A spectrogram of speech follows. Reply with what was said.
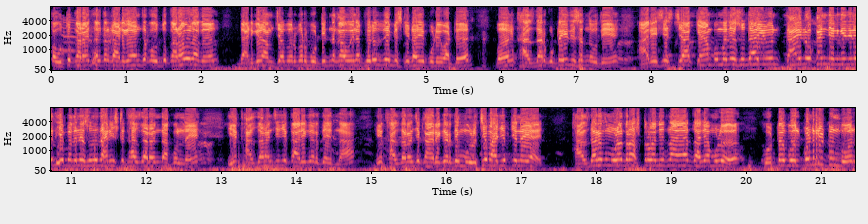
कौतुक करायचं झालं तर गाडगिळांचं कौतुक करावं लागेल. गाडगीळ आमच्या बरोबर बोटीतनं का होईना फिरत होते बिस्किट आहे पुढे वाटत. पण खासदार कुठेही दिसत नव्हते. आर एस एसच्या कॅम्पमध्ये सुद्धा येऊन काय लोकांनी देणगी दिलेत हे बघण्या सुद्धा धारिष्ट खासदारांनी दाखवलं नाही. हे खासदारांचे जे कार्यकर्ते आहेत ना हे खासदारांचे कार्यकर्ते मूळचे भाजपचे नाही आहेत. खासदारच मुळात राष्ट्रवादीत आयात झाल्यामुळं खोटं बोल पण रिटून बोल.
